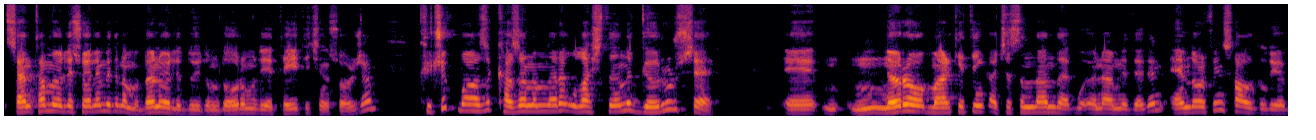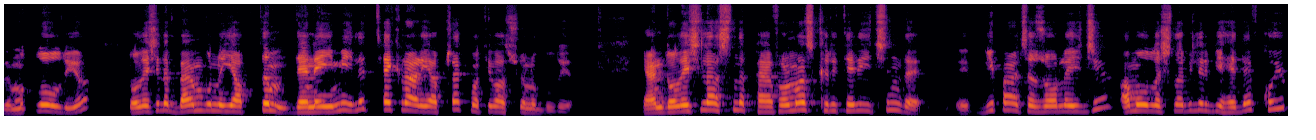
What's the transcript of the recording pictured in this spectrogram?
sen tam öyle söylemedin ama ben öyle duydum. Doğru mu diye teyit için soracağım. Küçük bazı kazanımlara ulaştığını görürse e, nöro marketing açısından da bu önemli dedin. Endorfin salgılıyor ve mutlu oluyor. Dolayısıyla ben bunu yaptım deneyimiyle tekrar yapacak motivasyonu buluyor. Yani dolayısıyla aslında performans kriteri için de e, bir parça zorlayıcı ama ulaşılabilir bir hedef koyup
